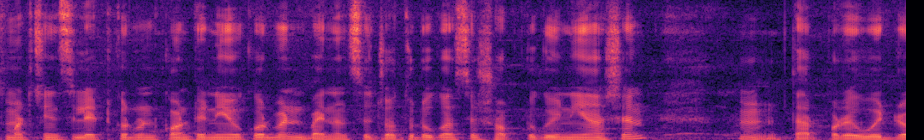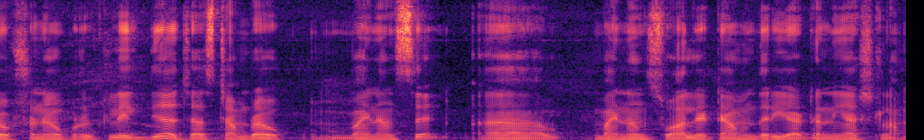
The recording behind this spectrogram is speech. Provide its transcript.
স্মার্ট চেঞ্জ সিলেক্ট করবেন কন্টিনিউ করবেন। বাইন্যান্সে যতটুকু আছে সবটুকুই নিয়ে আসেন। হুম, তারপরে উইথড্র অপশনের ওপর ক্লিক দিয়ে জাস্ট আমরা বাইন্যান্সে বাইন্যান্স ওয়ালেটে আমাদের ইয়াটা নিয়ে আসলাম।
